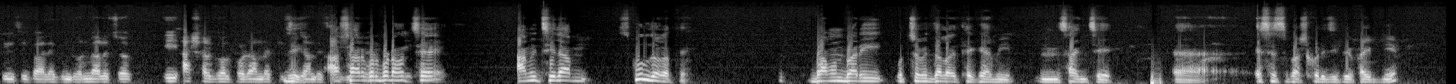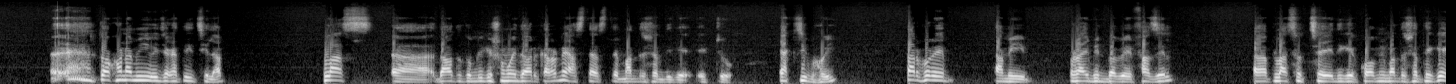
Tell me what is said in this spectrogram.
প্রিন্সিপাল একজন ধর্মীয় আলোচক এই আশার গল্পটা আমরা কিছু জানতে চাই আশার গল্পটা হচ্ছে আমি ছিলাম স্কুল জগতে। ব্রাহ্মণবাড়ি উচ্চ বিদ্যালয় থেকে আমি সায়েন্সে এসএসসি পাস করি জিপি ফাইভ নিয়ে। তখন আমি ওই জায়গাতেই ছিলাম। প্লাস দাওয়াত তবলিকে সময় দেওয়ার কারণে আস্তে আস্তে মাদ্রাসার দিকে একটু অ্যাক্টিভ হই। তারপরে আমি প্রাইভেট ভাবে ফাজেল। প্লাস হচ্ছে এদিকে কমি মাদ্রাসা থেকে।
